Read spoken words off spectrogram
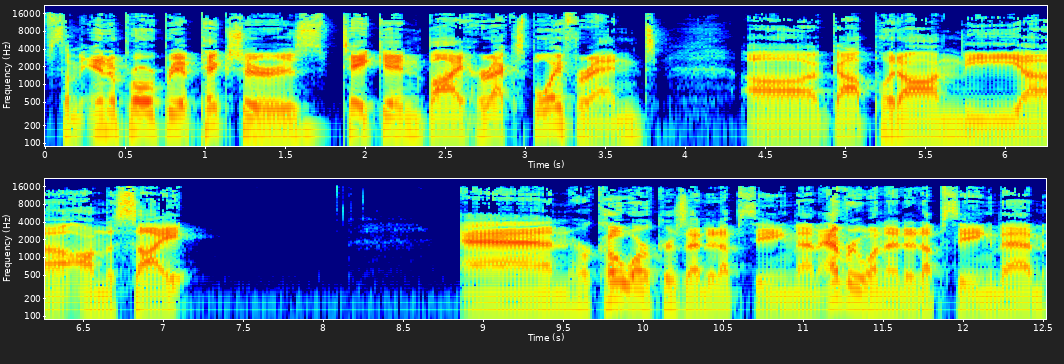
some inappropriate pictures taken by her ex boyfriend, uh, got put on the uh, on the site, and her coworkers ended up seeing them. Everyone ended up seeing them,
